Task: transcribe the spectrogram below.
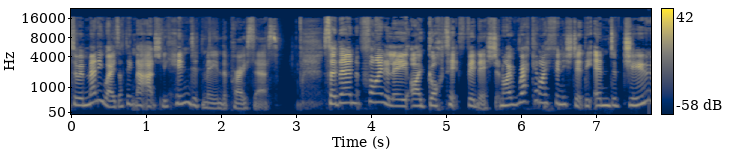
So in many ways I think that actually hindered me in the process. So then finally, I got it finished, and I reckon I finished it the end of June,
